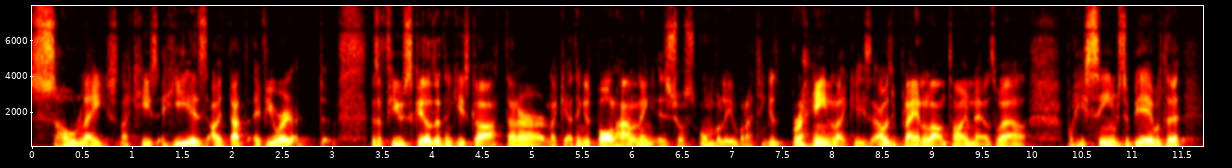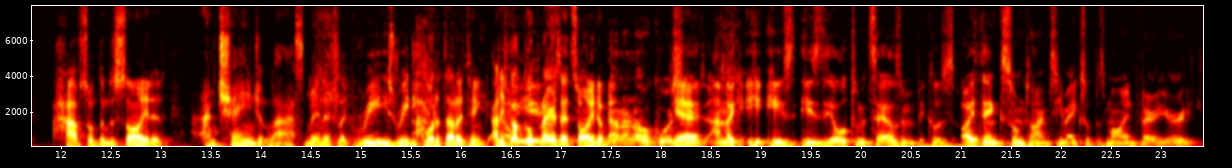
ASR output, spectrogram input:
so late. Like he's he is I, that. If you were there's a few skills I think he's got that are like I think his ball handling is just unbelievable. I think his brain like he's obviously playing a long time now as well, but he seems to be able to have something decided and change at last minute. Like re- he's really good at that, I think, and he's No, got he good is. players outside him. No, no, no. Of course Yeah. he is, and like he, he's he's the ultimate salesman because I think sometimes he makes up his mind very early,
